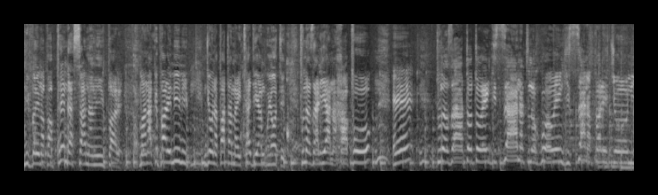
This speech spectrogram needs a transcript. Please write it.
ni pale napapenda sana mimi pale, maanake pale mimi ndio napata mahitaji yangu yote. Tunazaliana hapo eh, tunazaa watoto wengi sana, tunakuwa wengi sana pale chooni.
